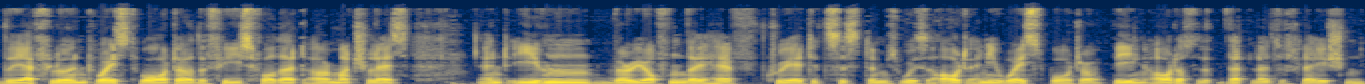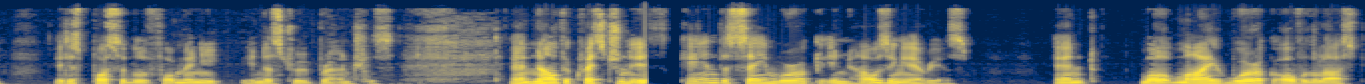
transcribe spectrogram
the effluent wastewater, the fees for that are much less. And even very often they have created systems without any wastewater being out of that legislation. It is possible for many industrial branches. And now the question is, can the same work in housing areas? And well, my work over the last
